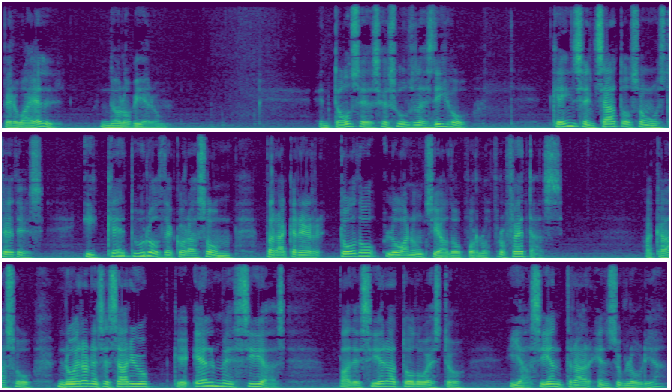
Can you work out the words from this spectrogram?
pero a él no lo vieron. Entonces Jesús les dijo, Qué insensatos son ustedes y qué duros de corazón para creer todo lo anunciado por los profetas. ¿Acaso no era necesario que el Mesías padeciera todo esto y así entrar en su gloria?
